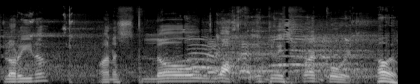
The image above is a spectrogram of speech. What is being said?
Florino on a slow walk into his front court. Oh.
